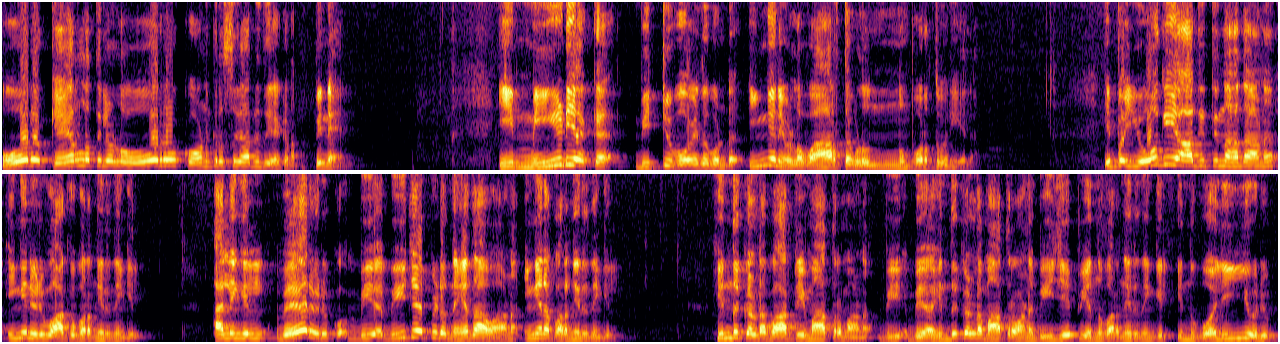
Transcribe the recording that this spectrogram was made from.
ഓരോ കേരളത്തിലുള്ള ഓരോ കോൺഗ്രസ്സുകാരനും ഇത് കേൾക്കണം. പിന്നെ ഈ മീഡിയ ഒക്കെ വിറ്റുപോയത് കൊണ്ട് ഇങ്ങനെയുള്ള വാർത്തകളൊന്നും പുറത്തു വരികയില്ല. ഇപ്പോൾ യോഗി ആദിത്യനാഥാണ് ഇങ്ങനെ ഒരു വാക്ക് പറഞ്ഞിരുന്നെങ്കിൽ അല്ലെങ്കിൽ വേറൊരു ബി ജെ പിയുടെ നേതാവാണ് ഇങ്ങനെ പറഞ്ഞിരുന്നെങ്കിൽ ഹിന്ദുക്കളുടെ പാർട്ടി മാത്രമാണ് ബി- ഹിന്ദുക്കളുടെ മാത്രമാണ് ബി ജെ പി എന്ന് പറഞ്ഞിരുന്നെങ്കിൽ ഇന്ന് വലിയൊരു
